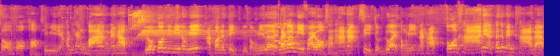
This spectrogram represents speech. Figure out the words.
ส่วนตัวขอบทีวีเนี่ยค่อนข้างบางนะครับโลโก้ทีวีตรงนี้อะคอนติกอยู่ตรงนี้เลย แล้วก็มีไฟบอกสถานะ 4 จุดด้วยตรงนี้นะครับตัวขาเนี่ยก็จะเป็นขาแบบ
